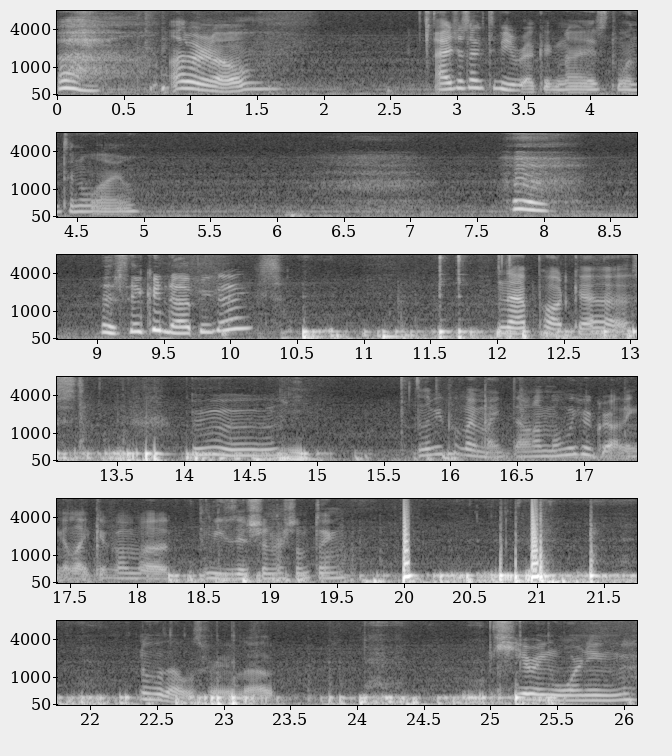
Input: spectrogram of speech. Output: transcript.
I don't know. I just like to be recognized once in a while. Let's take a nap, you guys. Nap podcast. Ooh. Let me put my mic down. I'm only here grabbing it like if I'm a musician or something. Oh, that was very loud. Hearing warning.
